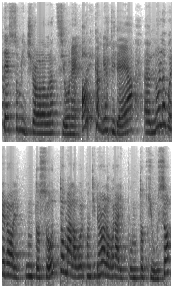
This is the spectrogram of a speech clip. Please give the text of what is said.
Adesso mi giro la lavorazione. Ho ricambiato idea uh, non lavorerò il punto sotto ma lavoro continuerò a lavorare il punto chiuso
